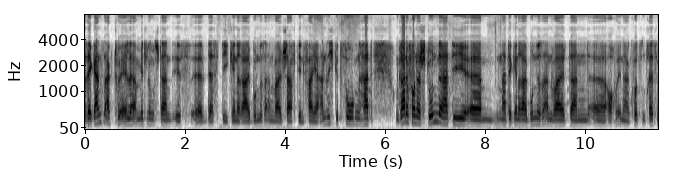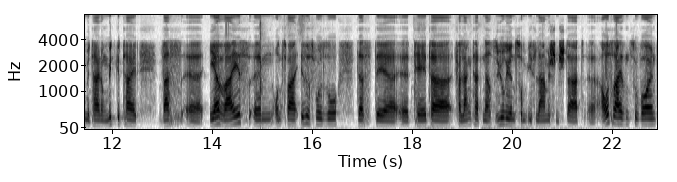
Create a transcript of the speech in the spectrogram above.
Also der ganz aktuelle Ermittlungsstand ist, äh, dass die Generalbundesanwaltschaft den Fall ja an sich gezogen hat. Und gerade vor einer Stunde hat, die, ähm, hat der Generalbundesanwalt dann äh, auch in einer kurzen Pressemitteilung mitgeteilt, was äh, er weiß. Ähm, und zwar ist es wohl so, dass der Täter verlangt hat, nach Syrien zum Islamischen Staat ausreisen zu wollen.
